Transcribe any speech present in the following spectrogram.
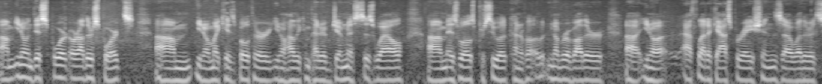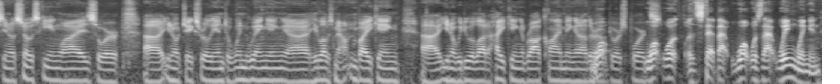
Um, you know, in this sport or other sports, um, you know, my kids both are you know highly competitive gymnasts as well, um, as well as pursue a kind of a number of other uh, you know athletic aspirations, uh, whether it's you know snow skiing wise or uh, you know Jake's really into wind winging. Uh, he loves mountain biking. Uh, you know, we do a lot of hiking and rock climbing and other what, outdoor sports. What what step back? What was that wing winging?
